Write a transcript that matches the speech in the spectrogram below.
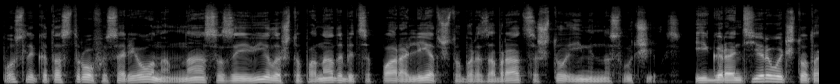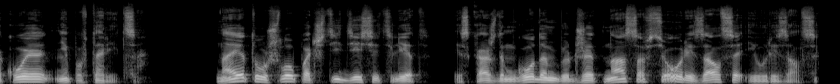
После катастрофы с Орионом НАСА заявила, что понадобится пара лет, чтобы разобраться, что именно случилось, и гарантировать, что такое не повторится. На это ушло почти 10 лет, и с каждым годом бюджет НАСА все урезался и урезался.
